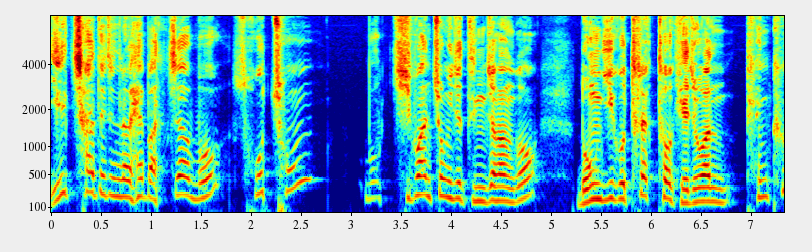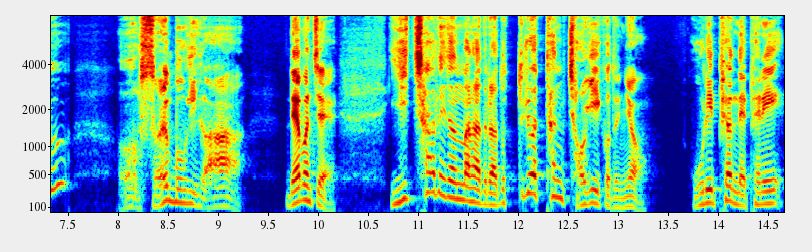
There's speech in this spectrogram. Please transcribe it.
1차 대전이라고 해봤자 뭐 소총, 뭐 기관총 이제 등장한 거, 농기구 트랙터 개조한 탱크 없어요 무기가. 네 번째 2차 대전만 하더라도 뚜렷한 적이 있거든요. 우리 편, 내 편이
